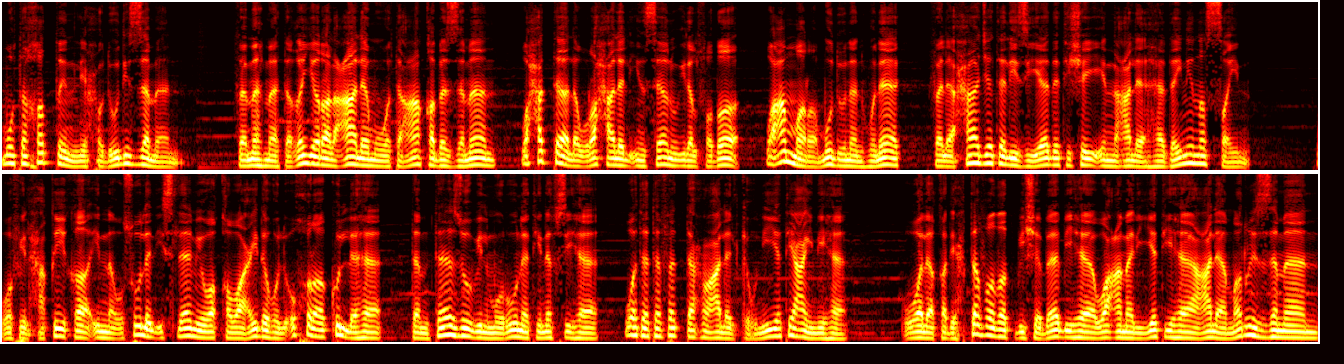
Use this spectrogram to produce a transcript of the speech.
متخط لحدود الزمان. فمهما تغير العالم وتعاقب الزمان وحتى لو رحل الإنسان إلى الفضاء وعمر مدنا هناك فلا حاجة لزيادة شيء على هذين النصين. وفي الحقيقة إن أصول الإسلام وقواعده الأخرى كلها تمتاز بالمرونة نفسها وتتفتح على الكونية عينها. ولقد احتفظت بشبابها وعمليتها على مر الزمان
